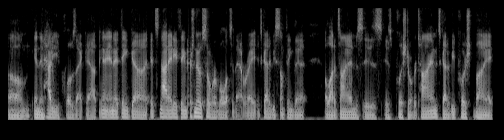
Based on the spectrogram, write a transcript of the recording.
Um, and then how do you close that gap? And, and I think uh, it's not anything. There's no silver bullet to that, right? It's got to be something that a lot of times is is pushed over time. It's got to be pushed by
